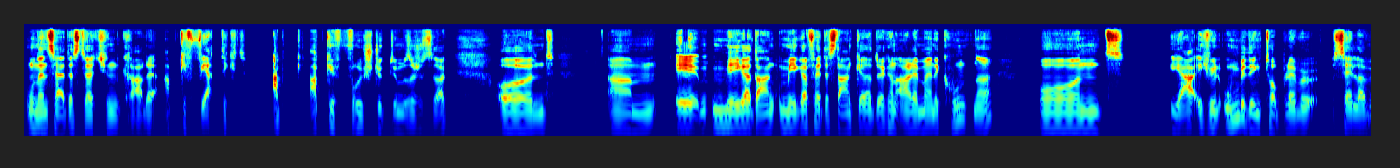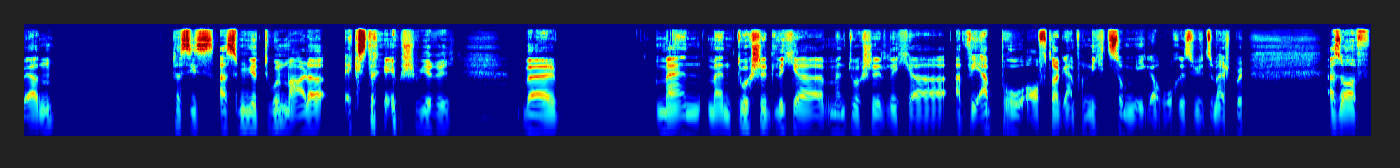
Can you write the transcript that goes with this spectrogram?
und ein zweites Törtchen gerade abgefertigt, ab, abgefrühstückt, wie man so schön sagt. Und ähm, eh, mega, dank, mega fettes Danke natürlich an alle meine Kunden. Ne? Und ja, ich will unbedingt Top-Level-Seller werden. Das ist als Miniaturenmaler extrem schwierig, weil mein, mein durchschnittlicher, mein durchschnittlicher Erwerb pro Auftrag einfach nicht so mega hoch ist, wie zum Beispiel, also auf,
